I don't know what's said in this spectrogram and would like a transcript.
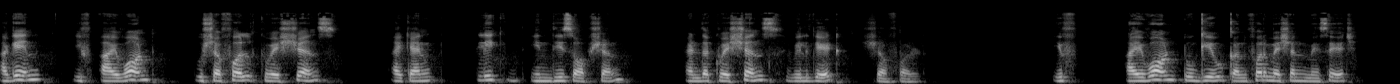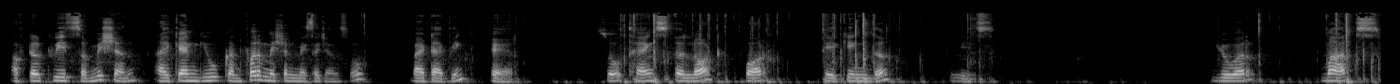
Again, if I want to shuffle questions, I can click in this option and the questions will get shuffled. If I want to give confirmation message. After quiz submission, I can give confirmation message also by typing here. So thanks a lot for taking the quiz. Your marks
